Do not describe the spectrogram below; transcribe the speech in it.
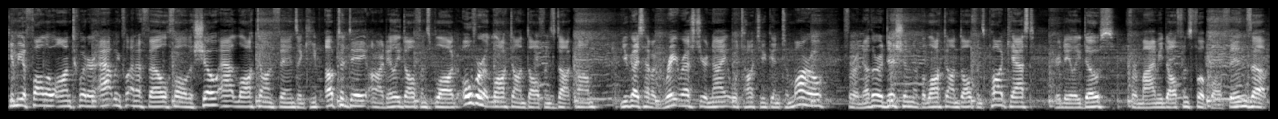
Give me a follow on Twitter at Wingfield NFL. Follow the show at Locked On Fins and keep up to date on our Daily Dolphins blog over at LockedOnDolphins.com. You guys have a great rest of your night. We'll talk to you again tomorrow for another edition of the Locked On Dolphins podcast, your daily dose for Miami Dolphins football. Fins up.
